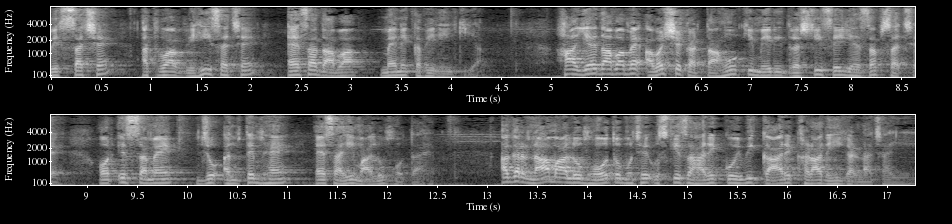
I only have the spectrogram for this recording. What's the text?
वे सच है अथवा वे ही सच है, ऐसा दावा मैंने कभी नहीं किया। हाँ यह दावा मैं अवश्य करता हूँ कि मेरी दृष्टि से यह सब सच है और इस समय जो अंतिम है, ऐसा ही मालूम होता है। अगर ना मालूम हो तो मुझे उसके सहारे कोई भी कार्य खड़ा नहीं करना चाहिए।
